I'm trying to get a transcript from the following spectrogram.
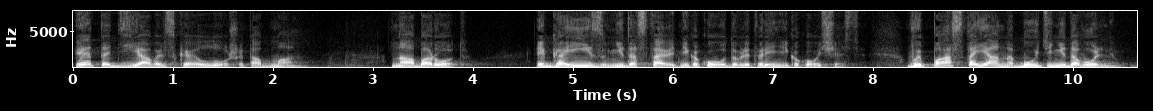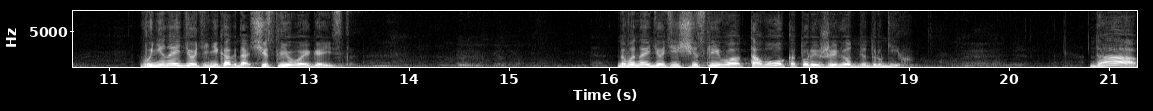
Это дьявольская ложь, это обман. Наоборот, эгоизм не доставит никакого удовлетворения, никакого счастья вы постоянно будете недовольным. Вы не найдете никогда счастливого эгоиста. Но вы найдете счастливого того, который живет для других. Да,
